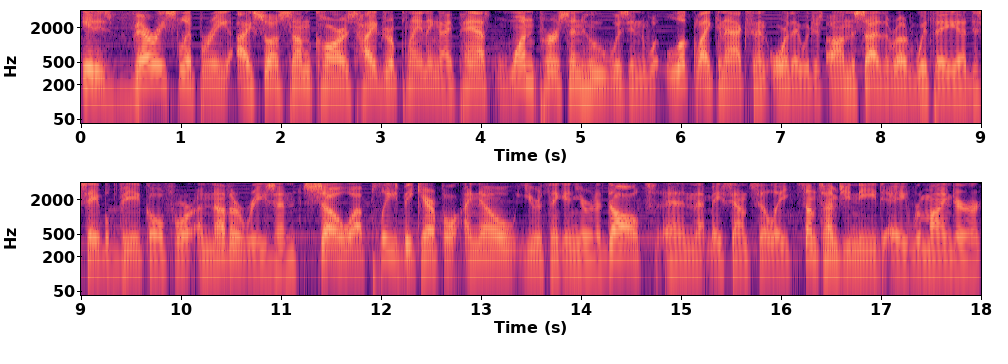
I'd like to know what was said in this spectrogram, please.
It is very slippery. I saw some cars hydroplaning. I passed one person who was in what looked like an accident, or they were just on the side of the road with a uh, disabled vehicle for another reason. So uh, please be careful. I know you're thinking you're an adult, and that may sound silly. Sometimes you need a reminder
